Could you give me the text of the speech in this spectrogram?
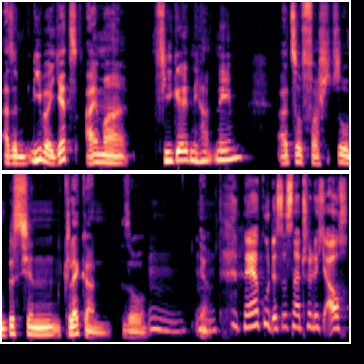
also lieber jetzt einmal viel Geld in die Hand nehmen, als so, so ein bisschen kleckern. So. Mm, Ja. mm. Naja, gut, es ist natürlich auch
